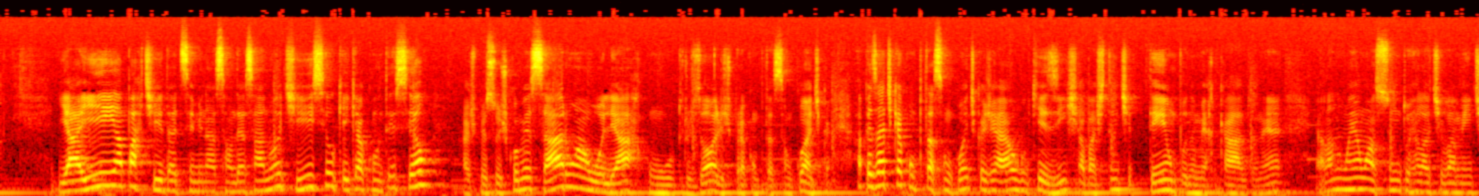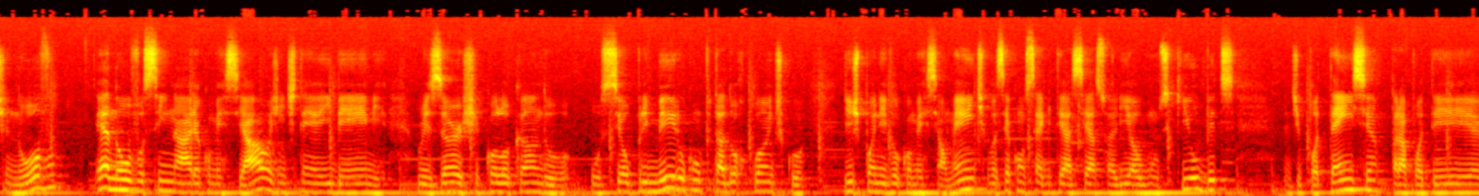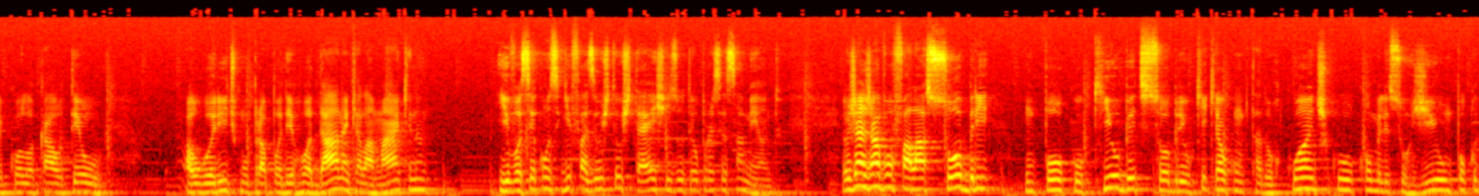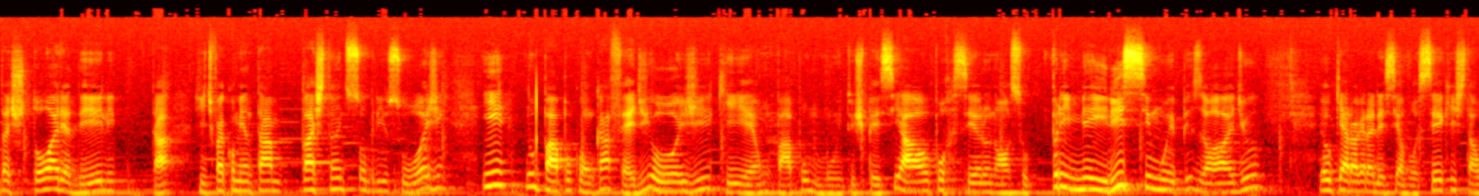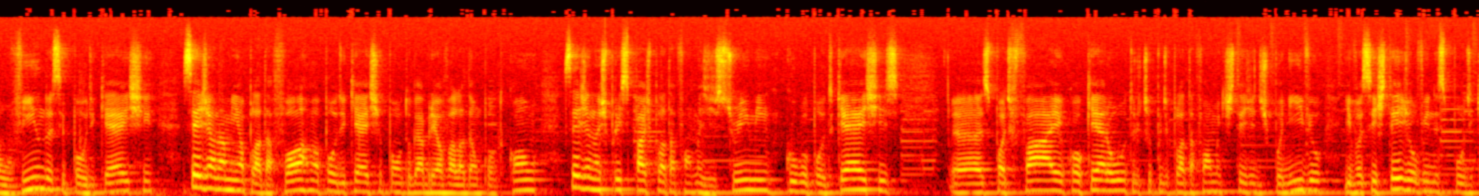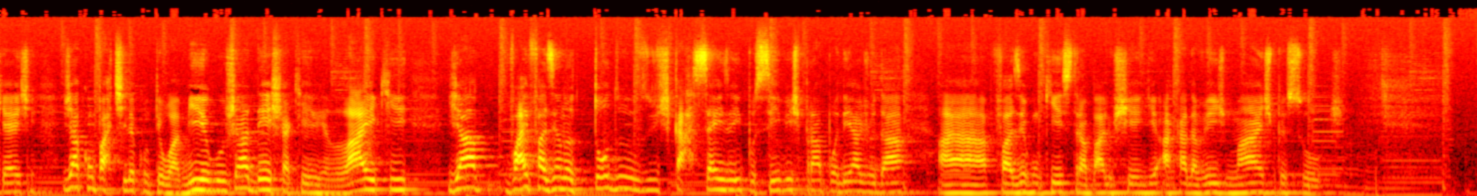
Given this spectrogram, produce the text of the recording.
E aí, a partir da disseminação dessa notícia, o que, que aconteceu? As pessoas começaram a olhar com outros olhos para a computação quântica, apesar de que a computação quântica já é algo que existe há bastante tempo no mercado, né? Ela não é um assunto relativamente novo, é novo sim na área comercial. A gente tem a IBM Research colocando o seu primeiro computador quântico disponível comercialmente. Você consegue ter acesso ali a alguns qubits de potência para poder colocar o teu algoritmo para poder rodar naquela máquina e você conseguir fazer os teus testes, o teu processamento. Eu já já vou falar sobre um pouco qubit, sobre o que é o computador quântico, como ele surgiu, um pouco da história dele, tá? A gente vai comentar bastante sobre isso hoje e no Papo com Café de hoje, que é um papo muito especial por ser o nosso primeiríssimo episódio. Eu quero agradecer a você que está ouvindo esse podcast, seja na minha plataforma podcast.gabrielvaladão.com, seja nas principais plataformas de streaming, Google Podcasts, uh, Spotify, qualquer outro tipo de plataforma que esteja disponível e você esteja ouvindo esse podcast, já compartilha com o teu amigo, já deixa aquele like, já vai fazendo todos os carcéis aí possíveis para poder ajudar a fazer com que esse trabalho chegue a cada vez mais pessoas.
